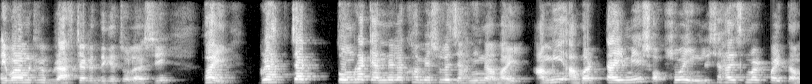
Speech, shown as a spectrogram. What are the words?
এবার আমরা একটু গ্রাফ চ্যাটের দিকে চলে আসি। ভাই গ্রাফ চ্যাট তোমরা কেমনে লেখো আমি আসলে জানি না ভাই। আমি আমার টাইমে সবসময় ইংলিশে হাই মার্ক পাইতাম।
